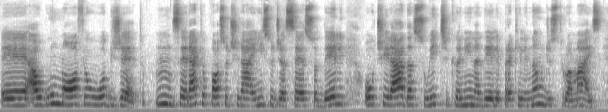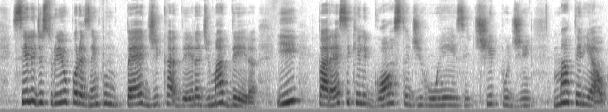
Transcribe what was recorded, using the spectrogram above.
é, algum móvel ou objeto, hum, será que eu posso tirar isso de acesso dele ou tirar da suíte canina dele para que ele não destrua mais? Se ele destruiu, por exemplo, um pé de cadeira de madeira e parece que ele gosta de roer esse tipo de material.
